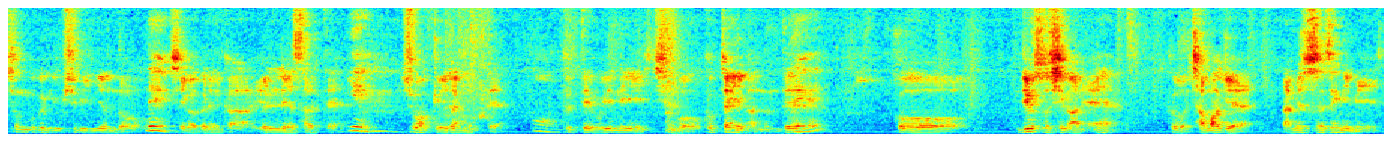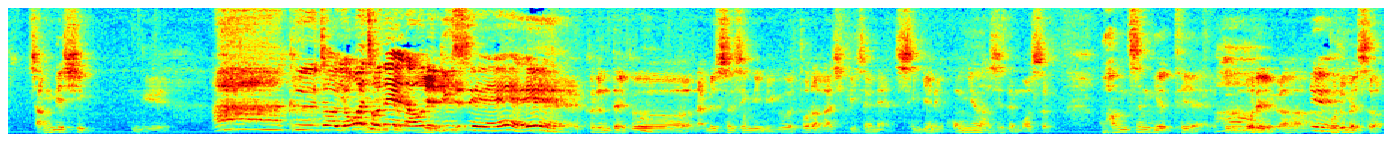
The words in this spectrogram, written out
1962년도 네. 제가 그러니까 14살 때 예. 중학교 1학년 때 어. 그때 우연히 친구 극장에 갔는데 네. 그 뉴스 시간에 그 자막에 남희수 선생님이 장례식 예, 아, 그 저 영화 전에 아닙니다. 나오는 예, 예. 뉴스에 예. 예, 그런데 그 남희수 선생님이 그 돌아가시기 전에 생전에 공연하시던 모습 황승예태의 그 아, 노래가 예. 부르면서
